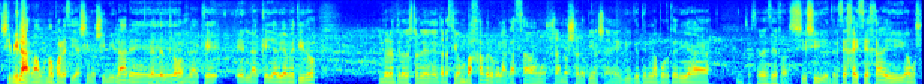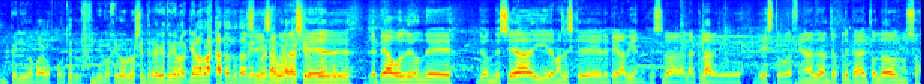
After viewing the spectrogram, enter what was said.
similar, vamos, no parecida, sino similar, eh, en, la que, en la que ya había metido un delantero de estos de, de tracción baja, pero que la caza, vamos, o sea, no se lo piensa, ¿eh? Quique tiene la portería, Entre cejas y cejas. sí, sí, entre ceja y ceja y, vamos, un peligro para los porteros. Me imagino que los entrenamientos ya lo, ya lo habrás catado tú también, Sí, ¿no? Sí, la alguna verdad es que ocasión, ¿no? él le pega gol de donde, de donde sea y además es que le pega bien, que es la, la clave de esto, porque al final delanteros que le pegan de todos lados no, so-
